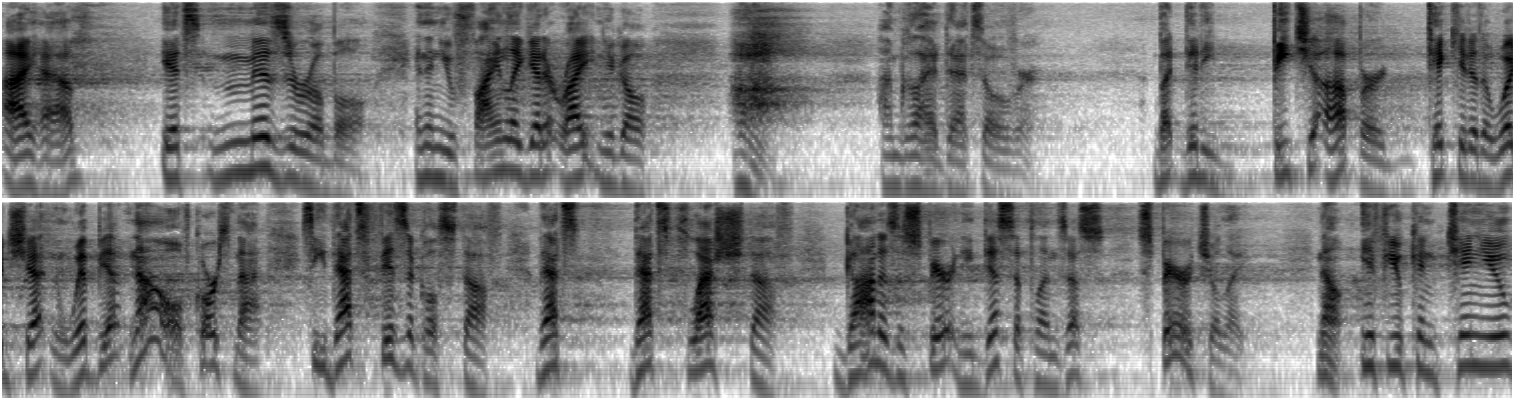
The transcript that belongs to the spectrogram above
I have. It's miserable. And then you finally get it right and you go, oh, I'm glad that's over. But did he beat you up or take you to the woodshed and whip you? No, of course not. See, that's physical stuff. That's, that's flesh stuff. God is a spirit and he disciplines us spiritually. Now, if you continue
